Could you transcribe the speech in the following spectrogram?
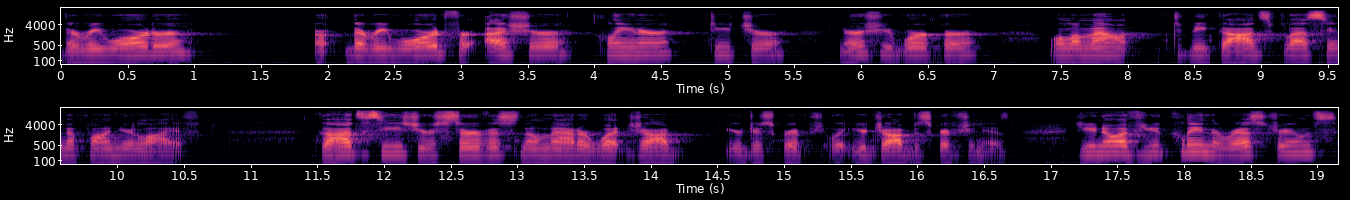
The rewarder, the reward for usher, cleaner, teacher, nursery worker will amount to be God's blessing upon your life. God sees your service no matter what job your description what your job description is. Do you know if you clean the restrooms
